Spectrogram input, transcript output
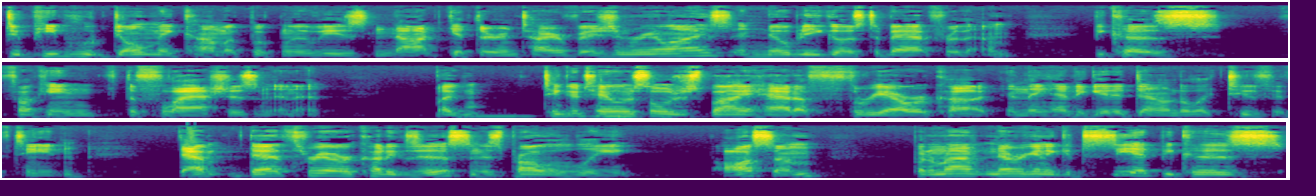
do people who don't make comic book movies not get their entire vision realized, and nobody goes to bat for them because fucking The Flash isn't in it? Like Tinker Tailor Soldier Spy had a three hour cut, and they had to get it down to like two fifteen. That that three hour cut exists and is probably awesome, but I'm not never going to get to see it because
